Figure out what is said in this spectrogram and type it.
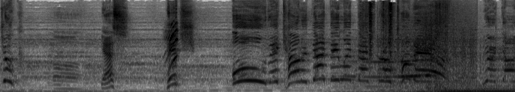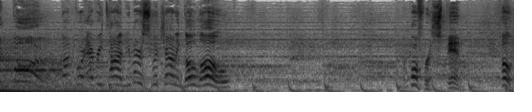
Juke. Uh, yes. Pitch. Oh, they counted that. They let that through. Come here. You're done for Done for every time. You better switch on and go low. I'm going for a spin. Oh,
